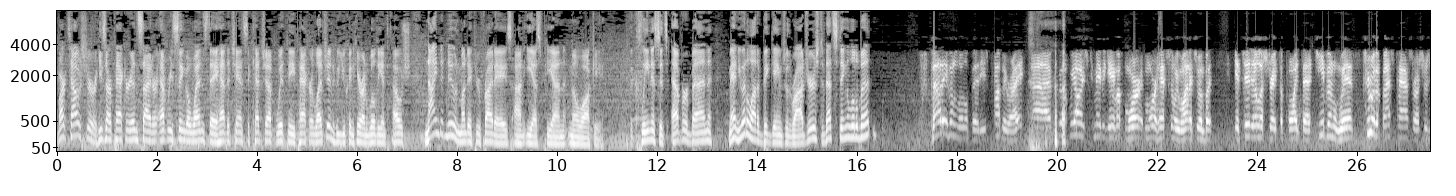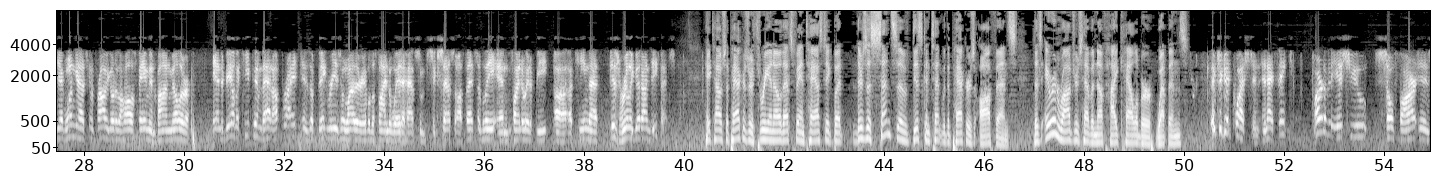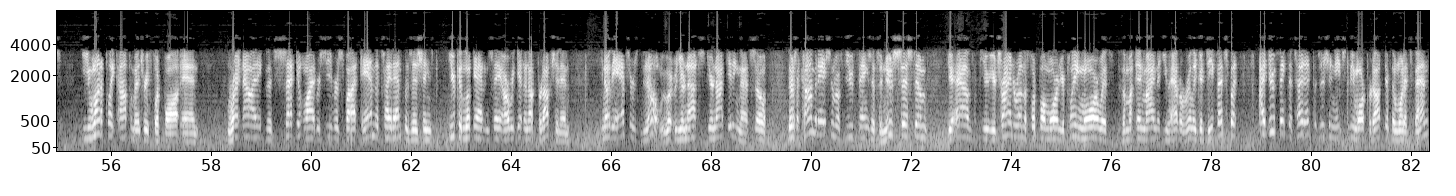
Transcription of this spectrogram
Mark Tauscher, he's our Packer insider every single Wednesday. Had the chance to catch up with the Packer legend, who you can hear on Wilde and Tausch, 9 to noon, Monday through Fridays on ESPN Milwaukee. The cleanest it's ever been. Man, you had a lot of big games with Rodgers. Did that sting a little bit? Not even a little bit. He's probably right. Uh, we always maybe gave up more more hits than we wanted to him, but it did illustrate the point that even with two of the best pass rushers, you have one guy that's going to probably go to the Hall of Fame in Von Miller, and to be able to keep him that upright is a big reason why they're able to find a way to have some success offensively and find a way to beat uh, a team that is really good on defense. Hey, Tausch, the Packers are 3 and 0. That's fantastic, but there's a sense of discontent with the Packers offense. Does Aaron Rodgers have enough high caliber weapons? It's a good question, and I think part of the issue so far is you want to play complementary football, and right now I think the second wide receiver spot and the tight end position you can look at and say, are we getting enough production? And you know the answer is no. You're not. You're not getting that. So there's a combination of a few things. It's a new system. You have you're, trying to run the football more, and you're playing more with the in mind that you have a really good defense. But I do think the tight end position needs to be more productive than what it's been.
